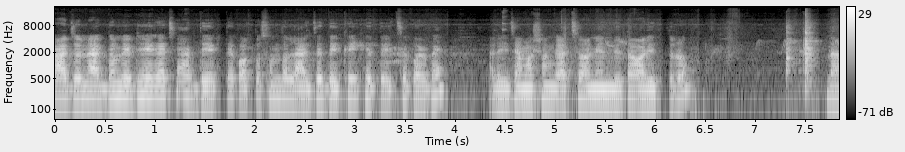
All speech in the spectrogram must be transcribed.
খাওয়ার জন্য একদম রেডি হয়ে গেছে। আর দেখতে কত সুন্দর লাগছে দেখেই খেতে ইচ্ছে করবে। আর এই যে আমার সঙ্গে আছে অনিন্দিতা অরিত্র। না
